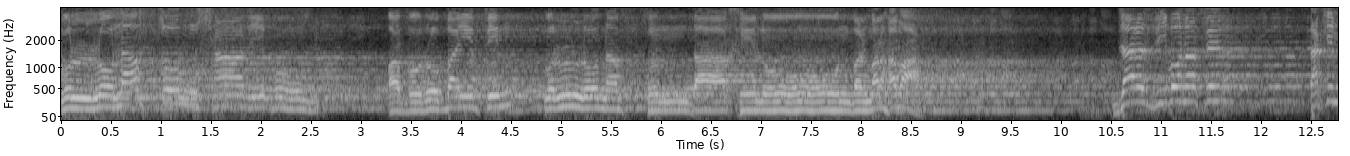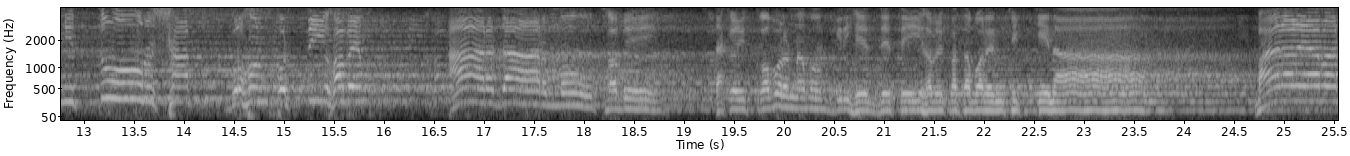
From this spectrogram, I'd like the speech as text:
কুল্লু নাফসুন সারিবুন। কবর বাইতিন কুল্লু নাফসুন যার জীবন আছে, তাকে মৃত্যুর স্বাদ গ্রহণ করতেই হবে। আর যার মৌত হবে, তাকে ওই কবর নামক গৃহে যেতেই হবে। কথা বলেন ঠিক কিনা? ভাইরারে আমার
